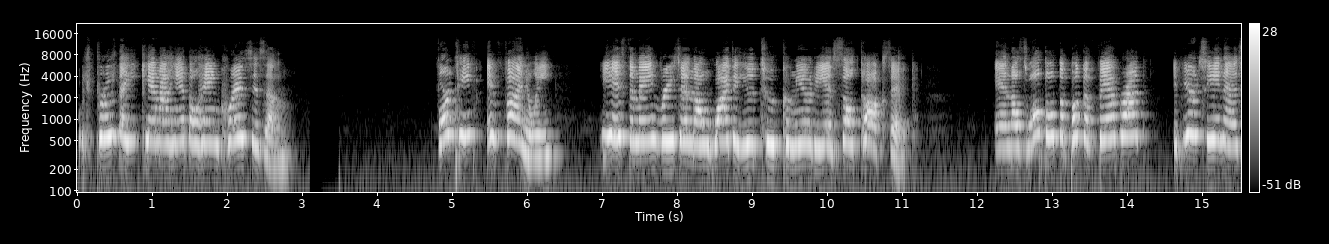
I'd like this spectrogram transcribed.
which proves that he cannot handle hate criticism. 14th and he is the main reason on why the YouTube community is so toxic. And Oswaldo the Pucca Fanbrat, if you're seeing this,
